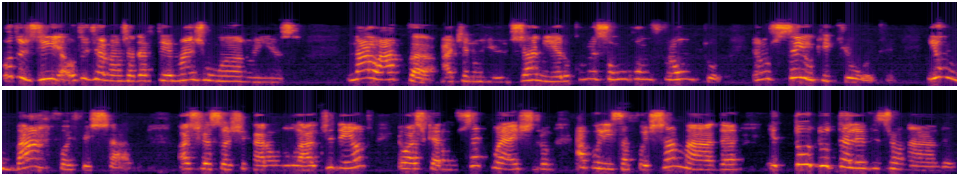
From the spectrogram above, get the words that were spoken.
Outro dia, outro dia não, já deve ter mais de um ano isso. Na Lapa, aqui no Rio de Janeiro, começou um confronto. Eu não sei o que, que houve. E um bar foi fechado. As pessoas ficaram do lado de dentro. Eu acho que era um sequestro. A polícia foi chamada e tudo televisionado.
